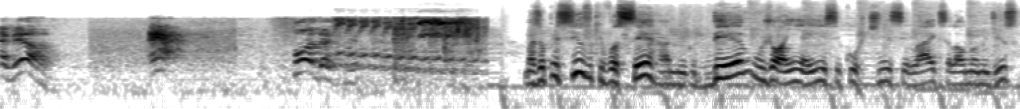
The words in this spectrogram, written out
É mesmo? É! Foda-se! Mas eu preciso que você, amigo, dê um joinha aí, se curtir, se like, sei lá o nome disso.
